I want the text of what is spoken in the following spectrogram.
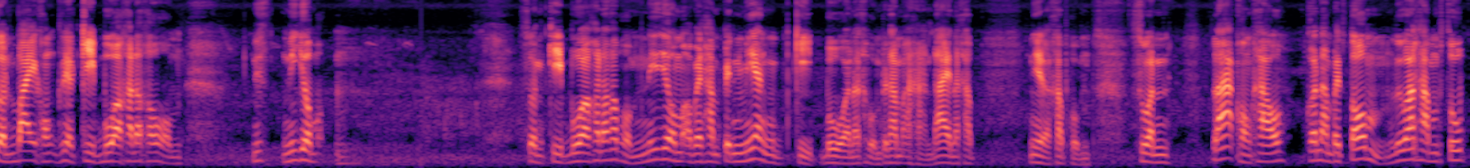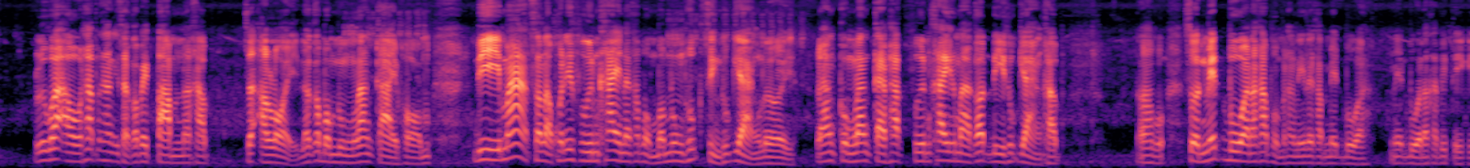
ส่วนใบของเกลียกีบบัวเขานะครับผมนินิยม ส่วนกีบบัวเขานะครับ ผม นิยมเอาไปทำเป็นเมี่ยงกีบบัวนะครับ ผมไปทำอาหารได้นะครับ นี่แหละครับ ผม ส่วนรากของเขาก็นำไปต้ม หรือว่าทำซุป หรือว่าเอาถ้าทางอีสานก็ไปตำนะครับ จะอร่อย แล้วก็บำรุงร่างกายพร้อม ดีมากสำหรับคนที่ฟื้นไข้นะครับ ผมบำรุงทุกสิ่งทุกอย่างเลย ร่างกงร่างกายพักฟื้นไข้ขึ้นมาก็ดีทุกอย่างครับนะครับผมส่วนเม็ดบัวนะครับ ผมทางนี้เลยครับเม็ดบัว เม็ดบัวนะครับพี่ติ๊ก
